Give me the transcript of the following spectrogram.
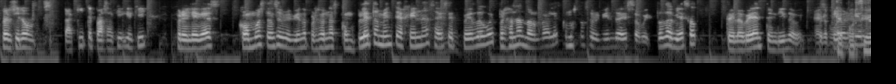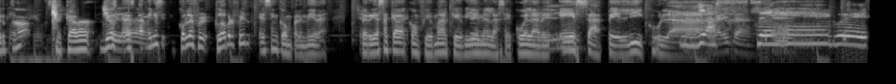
Pero si lo, aquí te pasa, aquí, aquí. Pero la idea es cómo están sobreviviendo personas completamente ajenas a ese pedo, güey. Personas normales, ¿cómo están sobreviviendo a eso, güey? Todavía eso te lo hubiera entendido, güey. Pero. Que por Cloverfield, cierto, se acaba. yo- Chulada, es- también es- Cloverfield, Cloverfield es incomprendida. Sí. Pero ya se acaba de confirmar que viene la secuela de esa película. Ya sé, güey.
